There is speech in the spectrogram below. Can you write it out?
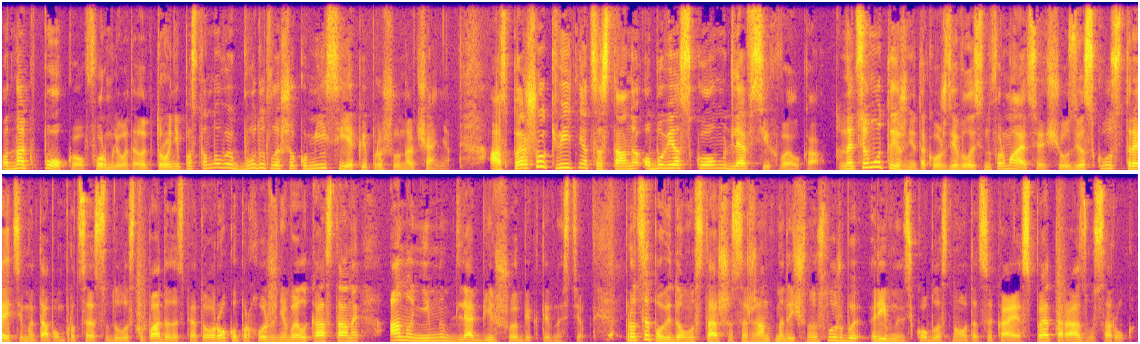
Однак, поки оформлювати електронні постанови будуть лише комісії, які пройшли навчання. А з 1 квітня це стане обов'язковим для всіх ВЛК. На цьому тижні також з'явилася інформація, що у зв'язку з третім етапом процесу до листопада 2025 року проходження ВЛК стане анонімним для більшої об'єктивності. Про це повідомив старший сержант медичної служби Рівненського обласного ТЦК СП Тарас Гусарук.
